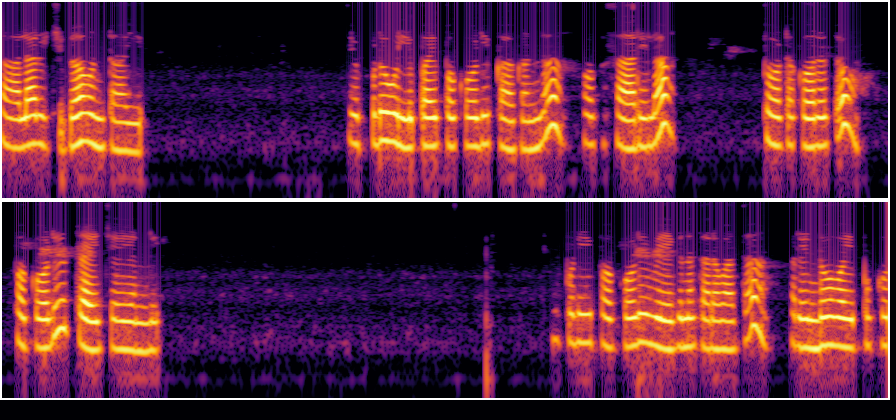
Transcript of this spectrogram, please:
చాలా రుచిగా ఉంటాయి. ఎప్పుడు ఉల్లిపాయ పకోడీ కాకుండా ఒకసారిలా తోటకూరతో పకోడీ ట్రై చేయండి. ఇప్పుడు ఈ పకోడీ వేగిన తర్వాత రెండో వైపుకు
